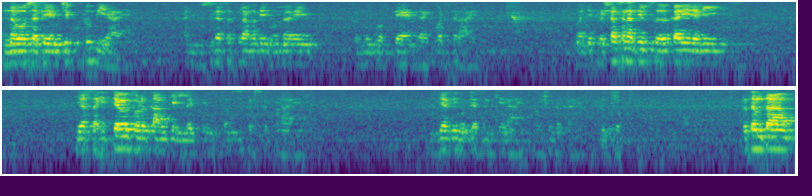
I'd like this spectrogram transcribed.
अण्णाभाऊ साठे यांचे कुटुंबीय आहेत. आणि दुसऱ्या सत्रामध्ये बोलणारे प्रमुख वक्ते आहेत गायकवाड सर आहेत. माझे प्रशासनातील सहकारी यांनी या साहित्यावर थोडं काम केलेलं आहे ते उत्तम शिखर सर पण आहेत. विद्यार्थी मोठ्या संख्येने आहेत संशोधक आहेत मित्र. प्रथमतः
